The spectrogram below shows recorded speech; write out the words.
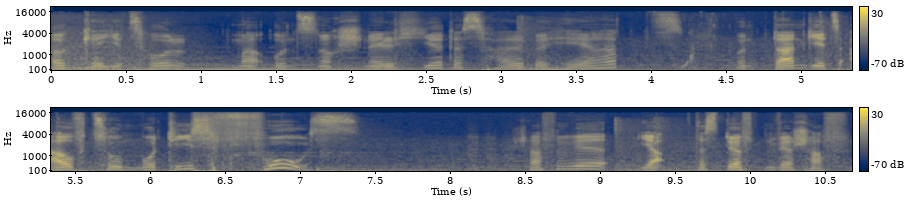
Okay, jetzt holen wir uns noch schnell hier das halbe Herz. Und dann geht's auf zu Muttis Fuß. Schaffen wir? Ja, das dürften wir schaffen.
